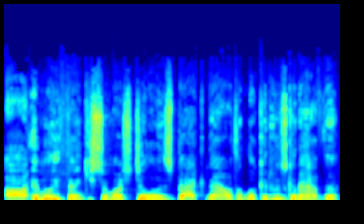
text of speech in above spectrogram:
Uh, Emily, thank you so much. Dylan is back now with a look at who's going to have the,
